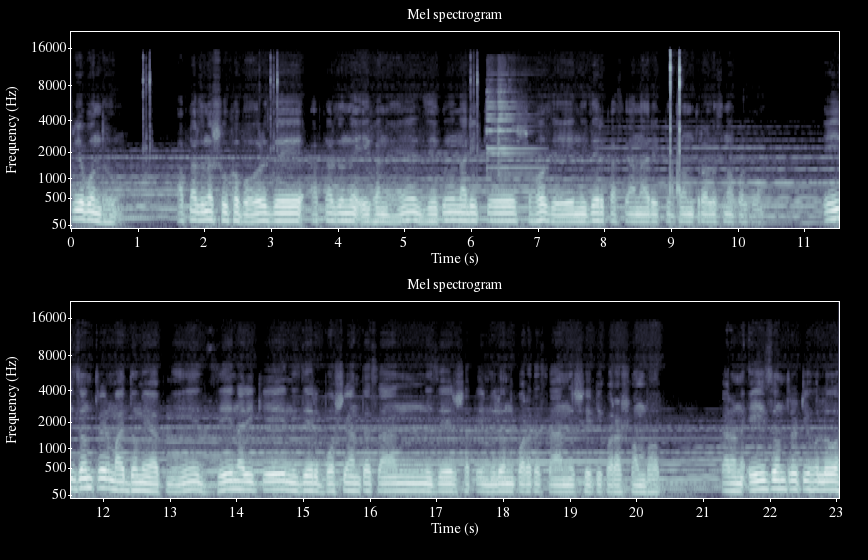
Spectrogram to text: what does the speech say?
প্রিয় বন্ধু, আপনার জন্য সুখবর যে আপনার জন্য এইখানে যে কোনো নারীকে সহজে নিজের কাছে আনার একটি যন্ত্র আলোচনা করব। এই যন্ত্রের মাধ্যমে আপনি যে নারীকে নিজের বসে আনতে চান, নিজের সাথে মিলন করাতে চান, সেটি করা সম্ভব। কারণ এই যন্ত্রটি হলো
